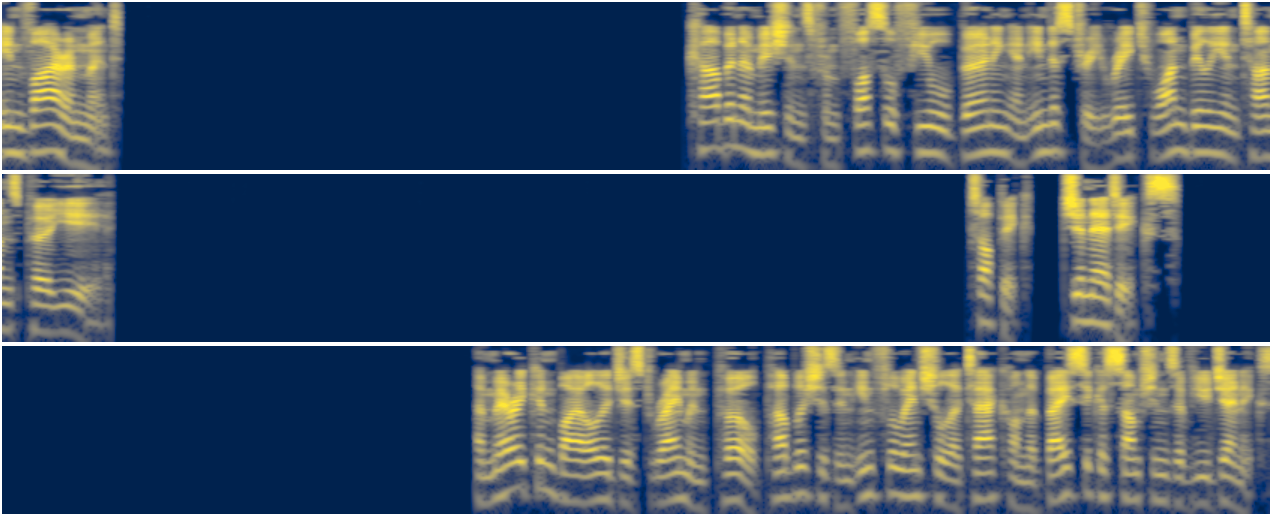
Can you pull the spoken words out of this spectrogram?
Environment Carbon emissions from fossil fuel burning and industry reach 1 billion tons per year. Genetics American biologist Raymond Pearl publishes an influential attack on the basic assumptions of eugenics.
